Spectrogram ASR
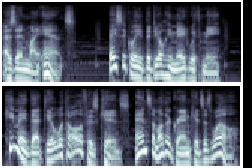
as in my aunt's. Basically, the deal he made with me, he made that deal with all of his kids and some other grandkids as well.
